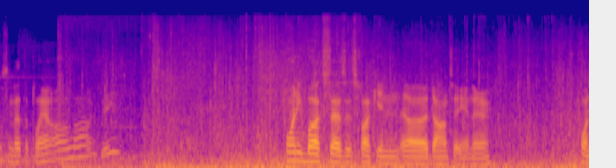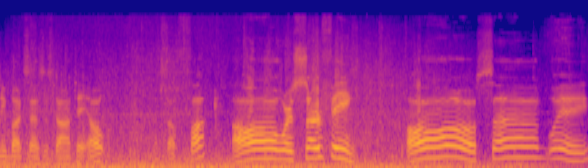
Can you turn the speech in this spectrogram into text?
Isn't that the plan all along, B? 20 bucks says it's fucking uh, Dante in there. 20 bucks says it's Dante. Oh, what the fuck? Oh, we're surfing. Oh, Subway.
